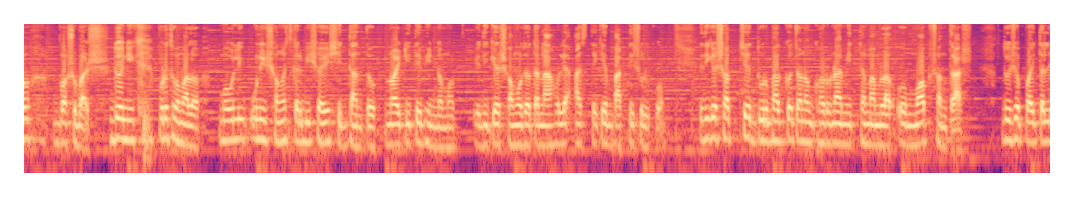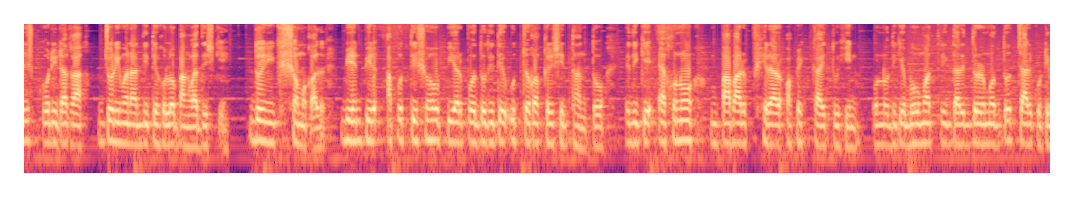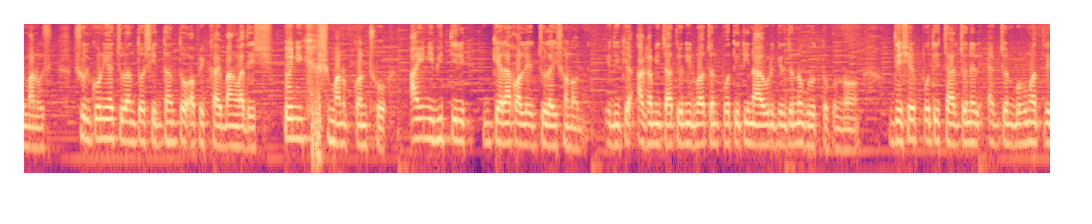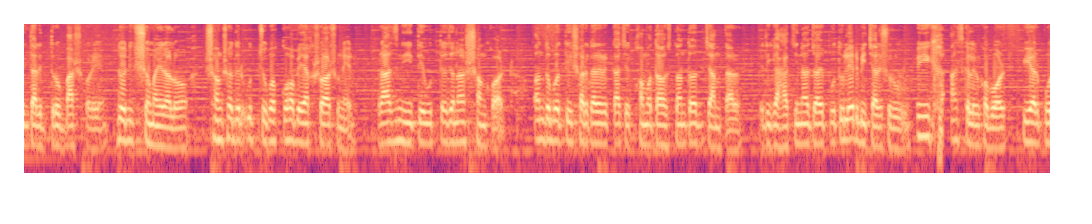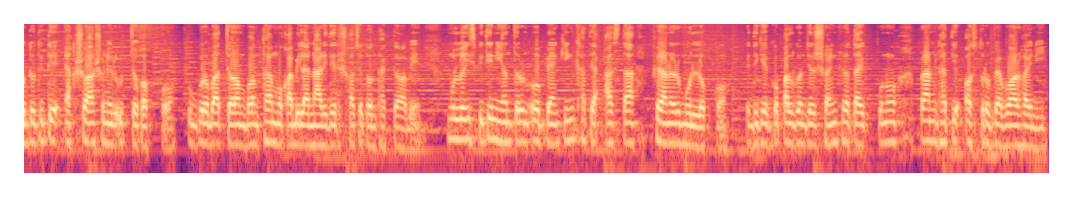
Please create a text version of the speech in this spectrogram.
বসবাস। দৈনিক প্রথম আলো, মৌলিক উনির সংস্কার বিষয়ে সিদ্ধান্ত, নয়টিতে ভিন্ন মত। এদিকে সমঝোতা না হলে আজ থেকে বাড়তি শুল্ক। এদিকে সবচেয়ে দুর্ভাগ্যজনক ঘটনা মিথ্যা মামলা ও মব সন্ত্রাস। দুইশো পঁয়তাল্লিশ কোটি টাকা জরিমানা দিতে হলো বাংলাদেশকে। দৈনিক সমকাল। বিএনপির আপত্তি সহ পিয়ার পদ্ধতিতে উচ্চকক্ষের সিদ্ধান্ত। এদিকে এখনও বাবার ফেরার অপেক্ষায় তুহিন। অন্যদিকে বহুমাত্রিক দারিদ্র্যের মধ্যে চার কোটি মানুষ। শুল্ক নিয়ে চূড়ান্ত সিদ্ধান্ত অপেক্ষায় বাংলাদেশ। দৈনিক মানবকণ্ঠ। আইনি ভিত্তির গেরাকলে জুলাই সনদ। এদিকে আগামী জাতীয় নির্বাচন প্রতিটি নাগরিকের জন্য গুরুত্বপূর্ণ। দেশের প্রতি চারজনের একজন বহুমাত্রিক দারিদ্র বাস করে। দৈনিক সময়ের আলো, সংসদের উচ্চকক্ষ হবে একশো আসনের। রাজনীতিতে উত্তেজনার সংকট। অন্তর্বর্তী সরকারের কাছে ক্ষমতা হস্তান্তর জান্তার। এদিকে হাসিনা জয় পুতুলের বিচার শুরু। দৈনিক আজকালের খবর, পিয়ার পদ্ধতিতে একশো আসনের উচ্চকক্ষ। উগ্রবাদ চরমপন্থা মোকাবিলা নারীদের সচেতন থাকতে হবে। মূল্যস্ফীতি নিয়ন্ত্রণ ও ব্যাংকিং খাতে আস্থা ফেরানোর মূল লক্ষ্য। এদিকে গোপালগঞ্জের সহিংসতায় কোনো প্রাণঘাতী অস্ত্র ব্যবহার হয়নি।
